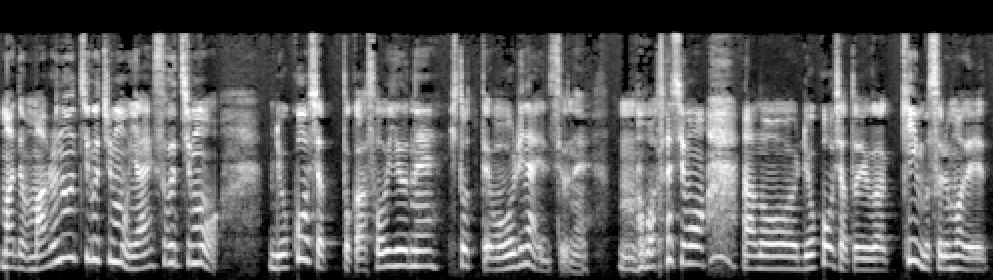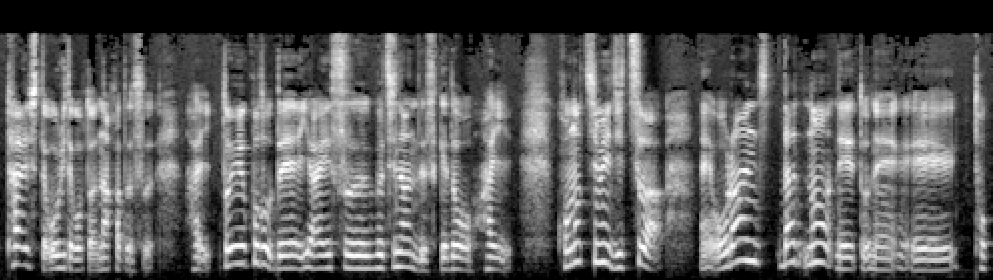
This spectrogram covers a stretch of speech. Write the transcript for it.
まあでも丸の内口も八重洲口も旅行者とかそういうね、人って降りないですよね。うん、私も、あの、旅行者というか勤務するまで大して降りたことはなかったです。はい。ということで、八重洲口なんですけど、はい。この地名実は、えオランダの、えっ、とね、えーと、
